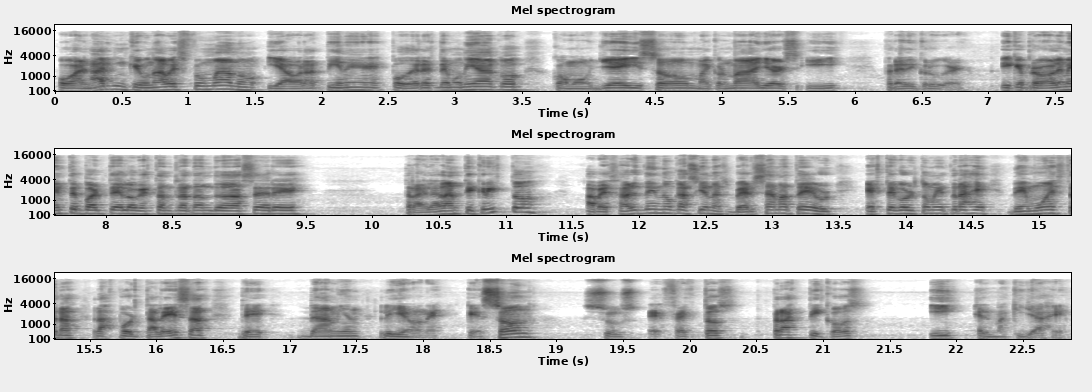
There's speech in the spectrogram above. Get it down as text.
o alguien que una vez fue humano y ahora tiene poderes demoníacos como Jason, Michael Myers y Freddy Krueger. Y que probablemente parte de lo que están tratando de hacer es traer al anticristo. A pesar de en ocasiones verse amateur, este cortometraje demuestra las fortalezas de Damian Leone, que son sus efectos prácticos y el maquillaje.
